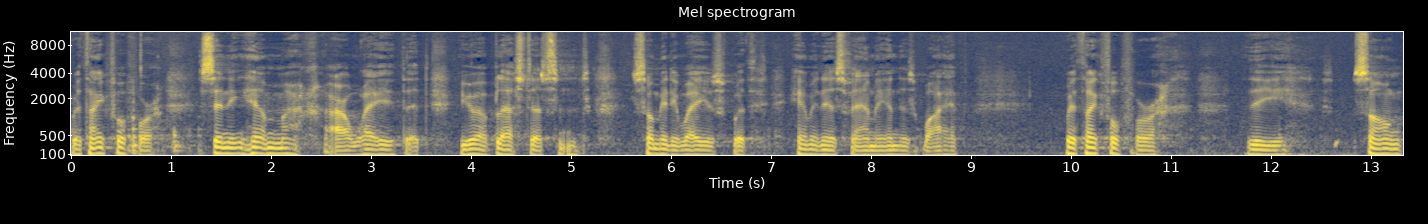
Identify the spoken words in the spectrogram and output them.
We're thankful for sending him our way, that you have blessed us in so many ways with him and his family and his wife. We're thankful for the song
